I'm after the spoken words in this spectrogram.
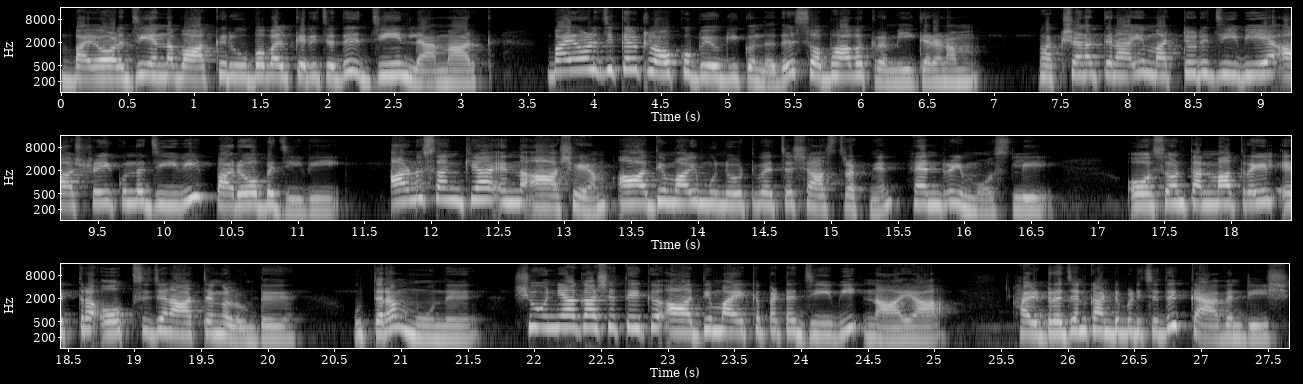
ബയോളജി എന്ന വാക്ക് രൂപവൽക്കരിച്ചത് ജീൻ ലാമാർക്ക്. ബയോളജിക്കൽ ക്ലോക്ക് ഉപയോഗിക്കുന്നത് സ്വഭാവ ക്രമീകരണം. ഭക്ഷണത്തിനായി മറ്റൊരു ജീവിയെ ആശ്രയിക്കുന്ന ജീവി പരോപജീവി. അണുസംഖ്യ എന്ന ആശയം ആദ്യമായി മുന്നോട്ട് വെച്ച ശാസ്ത്രജ്ഞൻ ഹെൻറി മോസ്ലി. ഓസോൺ തന്മാത്രയിൽ എത്ര ഓക്സിജൻ ആറ്റങ്ങളുണ്ട്? ഉത്തരം മൂന്ന്. ശൂന്യാകാശത്തേക്ക് ആദ്യം അയക്കപ്പെട്ട ജീവി നായ. ഹൈഡ്രജൻ കണ്ടുപിടിച്ചത് കാവൻഡീഷ്.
